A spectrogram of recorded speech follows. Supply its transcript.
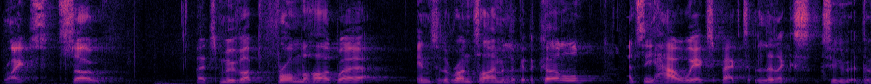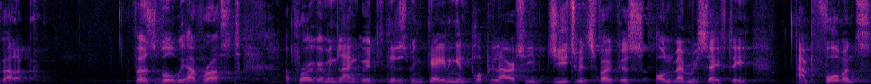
Right, so let's move up from the hardware into the runtime and look at the kernel and see how we expect Linux to develop. First of all, we have Rust a programming language that has been gaining in popularity due to its focus on memory safety and performance.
